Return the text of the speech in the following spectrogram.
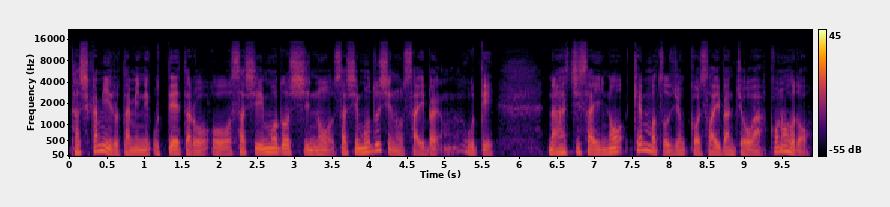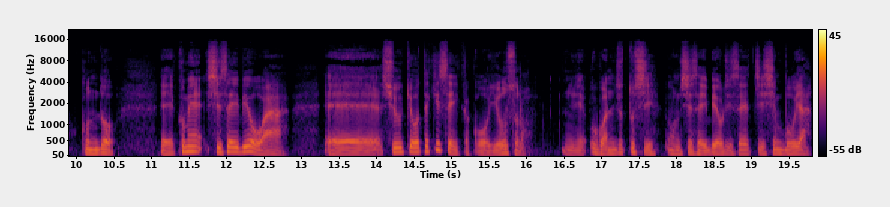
確かめるために訴えたろ差し戻しの差し戻しの裁判をて那覇地裁の剣物準子裁判長はこのほど今度、えー、久米市政病は、えー、宗教的性格を有する、えー、ウガンジュとし市政病理性地新聞や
